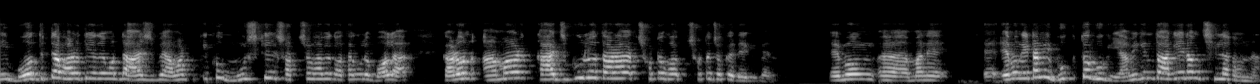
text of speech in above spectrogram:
এই বোধটা ভারতীয়দের মধ্যে আসবে, আমার পক্ষে খুব মুশকিল স্বচ্ছভাবে কথাগুলো বলা, কারণ আমার কাজগুলো তারা ছোট ছোট চোখে দেখবেন। এবং মানে এবং এটা আমি ভুক্তভোগী, আমি কিন্তু আগে এরকম ছিলাম না।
